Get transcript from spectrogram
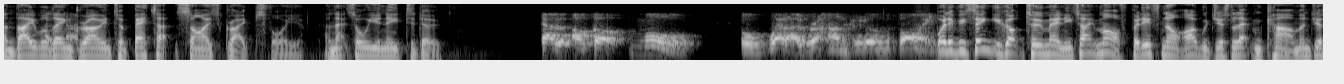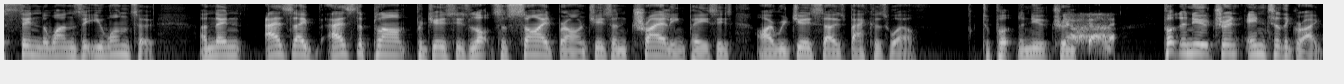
And they will then grow into better sized grapes for you. And that's all you need to do. So I've got more, or well over a hundred on the vine. Well, if you think you've got too many, take them off. But if not, I would just let them come and just thin the ones that you want to. And then as they as the plant produces lots of side branches and trailing pieces, I reduce those back as well to put the nutrient that. put the nutrient into the grape.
